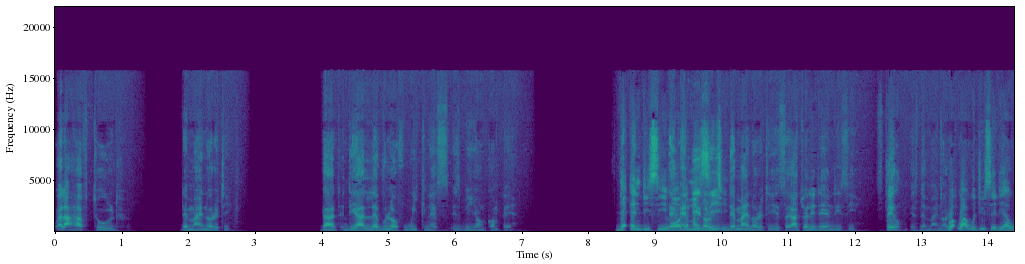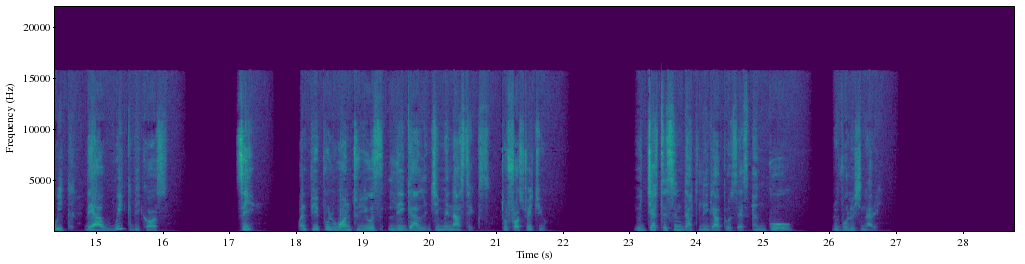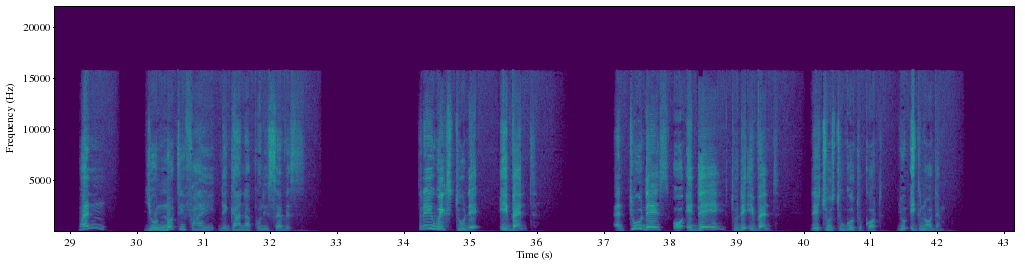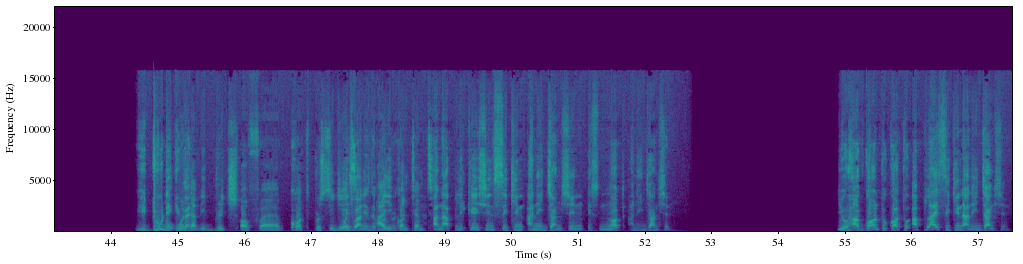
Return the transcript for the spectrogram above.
Well, I have told the minority that their level of weakness is beyond compare. The NDC The or the minority? The minority is actually the NDC. Still is the minority. Wh- why would you say they are weak? They are weak because, see, when people want to use legal gymnastics to frustrate you, you jettison that legal process and go revolutionary. When you notify the Ghana Police Service three weeks to the event and two days or a day to the event, they choose to go to court, you ignore them. You do the Wouldn't event. that be breach of uh, court procedures? Which one is the court contempt? An application seeking an injunction is not an injunction. You have gone to court to apply seeking an injunction.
